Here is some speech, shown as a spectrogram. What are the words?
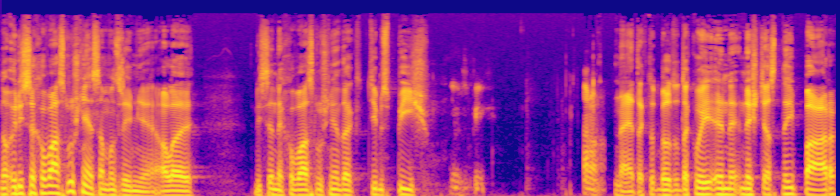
No i když se chová slušně samozřejmě, ale když se nechová slušně, tak tím spíš. Tím spíš. Ano. Ne, tak to byl to takový ne- nešťastný pár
